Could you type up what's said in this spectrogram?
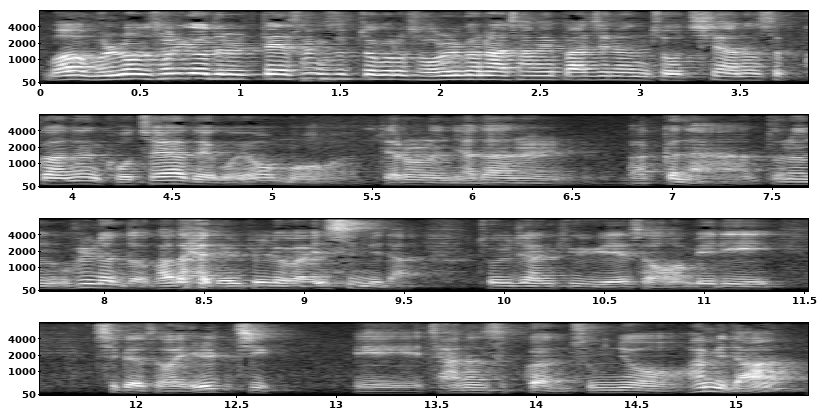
뭐 물론 설교 들을 때 상습적으로 졸거나 잠에 빠지는 좋지 않은 습관은 고쳐야 되고요. 뭐 때로는 야단을 맞거나 또는 훈련도 받아야 될 필요가 있습니다. 졸지 않기 위해서 미리 집에서 일찍 예, 자는 습관 중요합니다.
